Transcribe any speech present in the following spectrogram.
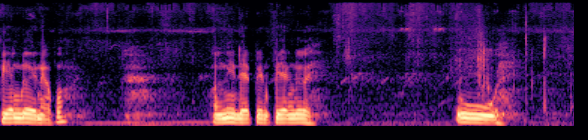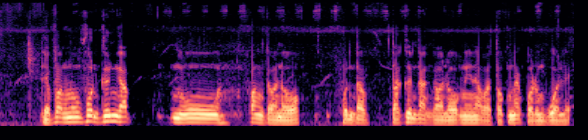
ปรียงๆเลยนะครับผมฝั่งนี้แดดเปรียงๆเลยอู้ย แต่ฝั่งนู้นฝนขึ้นครับนู้นฝั่งตะวันออกฝนตะตะขึ้นทางตะวันออกนี่นะว่าตกหนักพอสมควรเลย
